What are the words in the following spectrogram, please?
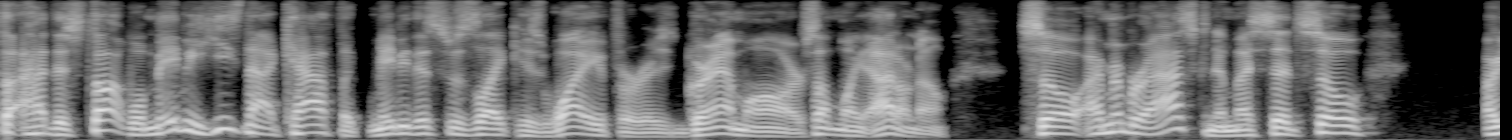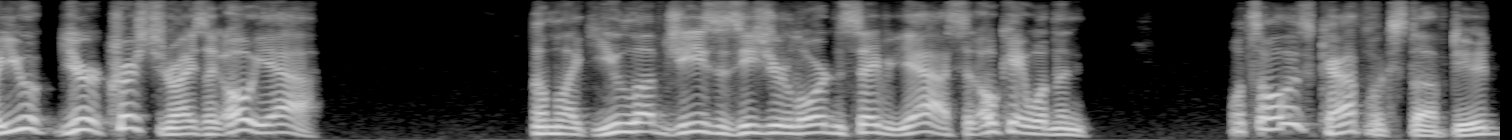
th- had this thought, well, maybe he's not Catholic. Maybe this was like his wife or his grandma or something like I don't know. So I remember asking him. I said, "So, are you you're a Christian, right?" He's like, "Oh yeah." I'm like, "You love Jesus? He's your Lord and Savior." Yeah. I said, "Okay, well then, what's all this Catholic stuff, dude?"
